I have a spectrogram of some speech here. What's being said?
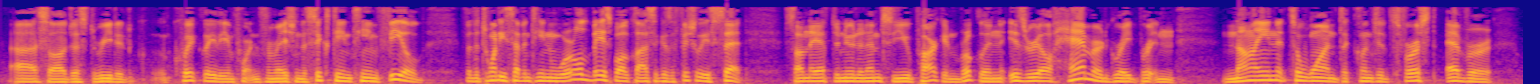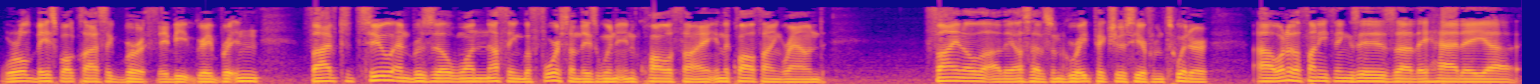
Uh, so I'll just read it quickly. The important information: the 16-team field for the 2017 World Baseball Classic is officially set. Sunday afternoon at MCU Park in Brooklyn, Israel hammered Great Britain nine to one to clinch its first ever World Baseball Classic berth. They beat Great Britain five to two, and Brazil one nothing before Sunday's win in qualifying in the qualifying round final. Uh, they also have some great pictures here from Twitter. Uh, one of the funny things is uh, they had a uh,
